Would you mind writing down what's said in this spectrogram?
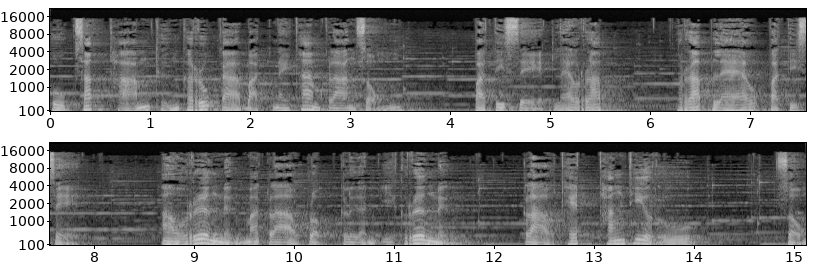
ถูกซักถามถึงครุกาบัตในท่ามกลางสงปฏิเสธแล้วรับ รับแล้วปฏิเสธ เอาเรื่องหนึ่งมากล่าวกลบเกลื่อนอีกเรื่องหนึ่ง กล่าวเท็จทั้งที่รู้ สง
